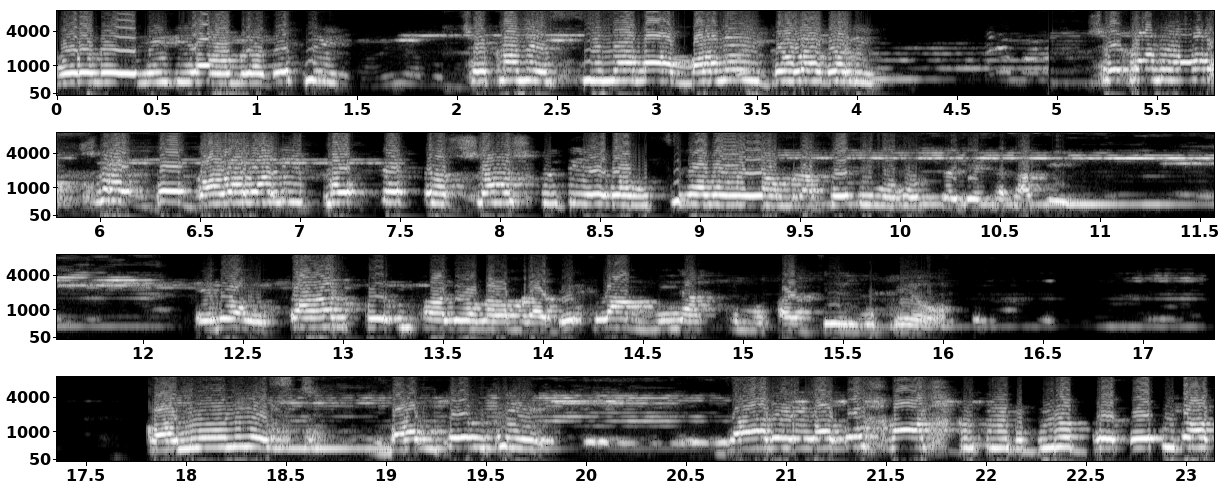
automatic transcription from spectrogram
ধরনের মিডিয়া আমরা দেখি, সেখানে সিনেমা মানেই গালাগালি। সেখানে অশ্রদ্ধ গালাগালি প্রত্যেকটা সংস্কৃতি এবং সিনেমায় আমরা প্রতি মুহূর্তে দেখে থাকি। এবং তার প্রতিফলন আমরা দেখলাম মীনাক্ষী মুখার্জির মুখেও। কমিউনিস্ট বামপন্থী, যার এই অপসংস্কৃতির বিরুদ্ধে প্রতিবাদ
